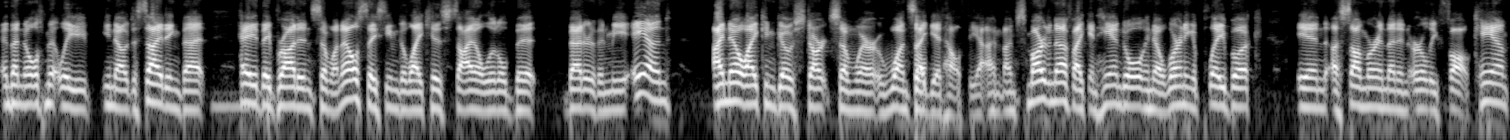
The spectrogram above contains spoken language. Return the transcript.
and then ultimately, you know, deciding that hey, they brought in someone else. They seem to like his style a little bit better than me, and I know I can go start somewhere once I get healthy. I'm, I'm smart enough. I can handle, you know, learning a playbook in a summer and then an early fall camp,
